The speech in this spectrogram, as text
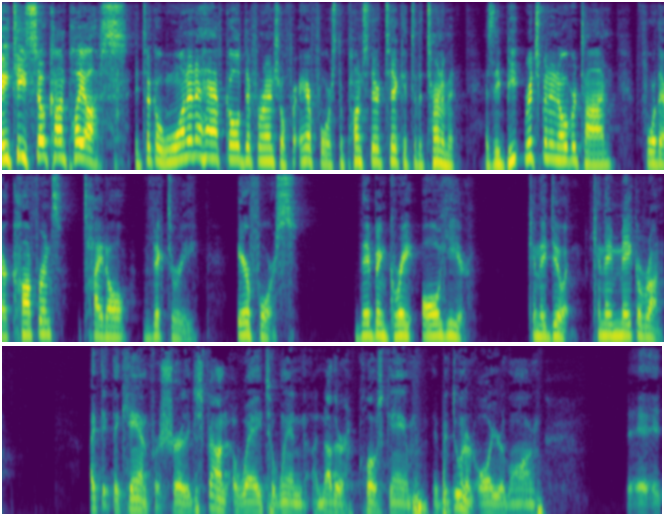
AT SoCon playoffs. It took a one and a half goal differential for Air Force to punch their ticket to the tournament as they beat Richmond in overtime for their conference title victory. Air Force, they've been great all year. Can they do it? Can they make a run? I think they can for sure. They just found a way to win another close game. They've been doing it all year long. It,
